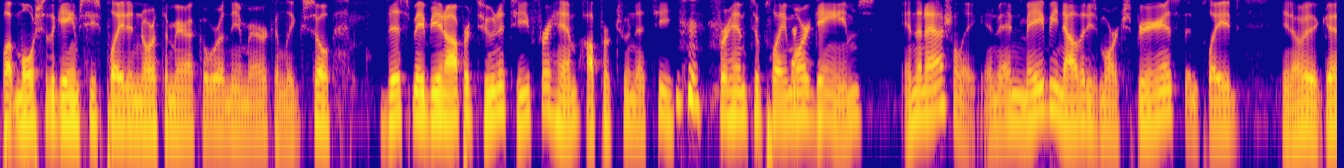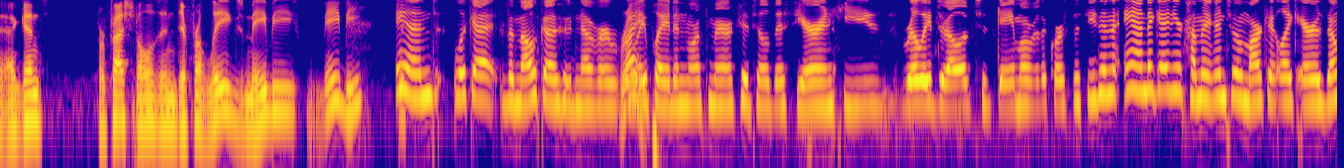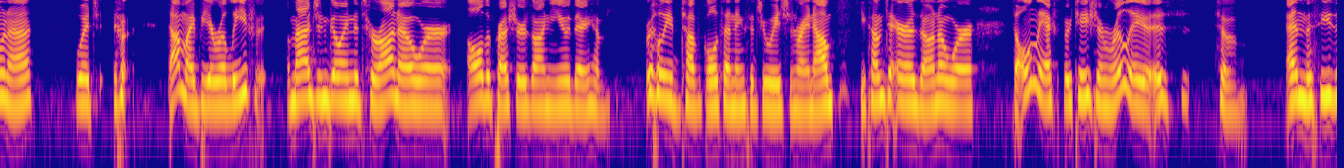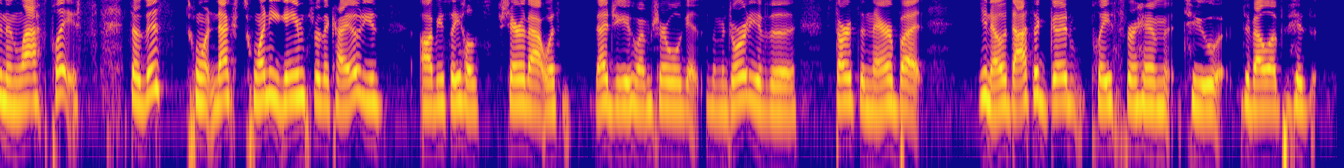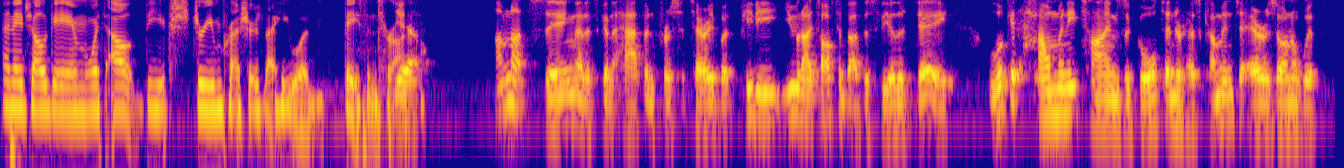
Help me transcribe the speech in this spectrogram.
But most of the games he's played in North America were in the American League. So this may be an opportunity for him, opportunity for him to play more games in the National League. And, and maybe now that he's more experienced and played, you know, against professionals in different leagues, maybe, maybe. And look at Vejmelka, who never really right. played in North America till this year, and he's really developed his game over the course of the season. And again, you're coming into a market like Arizona, which that might be a relief. Imagine going to Toronto where all the pressure is on you. They have really tough goaltending situation right now. You come to Arizona where the only expectation really is to end the season in last place. So this tw- next 20 games for the Coyotes, obviously he'll share that with Veggie, who I'm sure will get the majority of the starts in there, but you know, that's a good place for him to develop his NHL game without the extreme pressures that he would face in Toronto. Yeah. I'm not saying that it's going to happen for Säteri, but PD, you and I talked about this the other day. Look at how many times a goaltender has come into Arizona with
